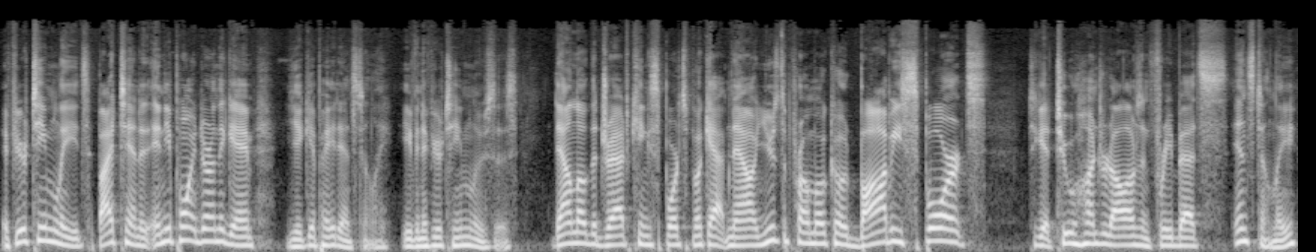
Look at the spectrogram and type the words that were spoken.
If your team leads by 10 at any point during the game, you get paid instantly, even if your team loses. Download the DraftKings Sportsbook app now. Use the promo code Bobby Sports to get $200 in free bets instantly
